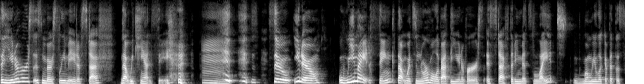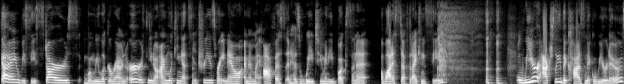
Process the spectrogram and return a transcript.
the universe is mostly made of stuff that we can't see. Mm, so, you know, we might think that what's normal about the universe is stuff that emits light. When we look up at the sky, we see stars. When we look around Earth, you know, I'm looking at some trees right now. I'm in my office. It has way too many books in it, a lot of stuff that I can see. we are actually the cosmic weirdos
